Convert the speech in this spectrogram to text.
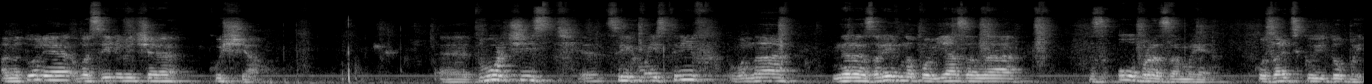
Анатолія Васильовича Куща. Е, Творчість е, цих майстрів вона нерозривно пов'язана з образами козацької доби.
